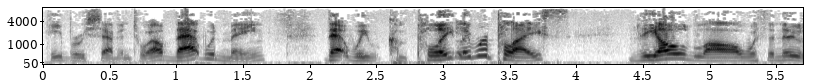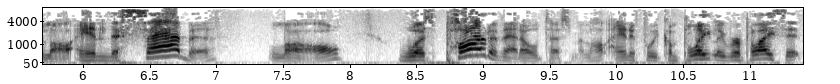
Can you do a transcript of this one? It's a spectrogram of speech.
Hebrews 7:12. That would mean that we completely replace the old law with the new law. And the Sabbath law was part of that Old Testament law. And if we completely replace it,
